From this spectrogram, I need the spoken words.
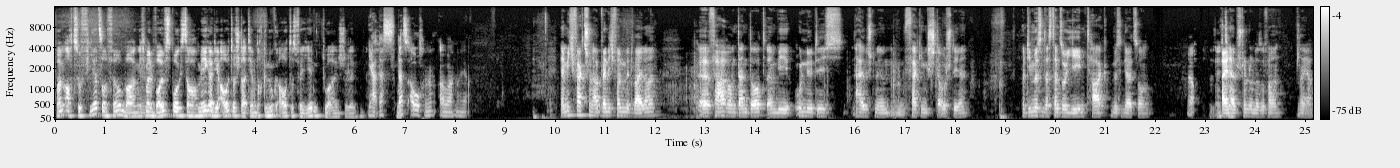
Vor allem auch zu viert so ein Firmenwagen. Ich meine, Wolfsburg ist doch auch mega die Autostadt. Die haben doch genug Autos für jeden dualen Studenten. Ja, das, das auch, ne? Aber naja. Ja, mich fuckt schon ab, wenn ich von Mittweida äh, fahre und dann dort irgendwie unnötig eine halbe Stunde im fucking Stau stehe. Und die müssen das dann so jeden Tag, müssen die halt so Echt eineinhalb Stunden oder so fahren. Naja.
